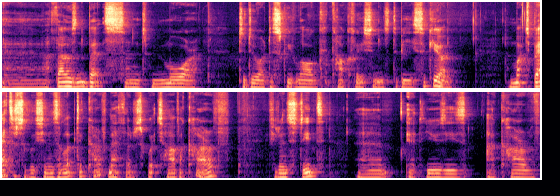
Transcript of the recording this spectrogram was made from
uh, a thousand bits and more to do our discrete log calculations to be secure. A much better solution is elliptic curve methods, which have a curve. If you're interested, um, it uses a curve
